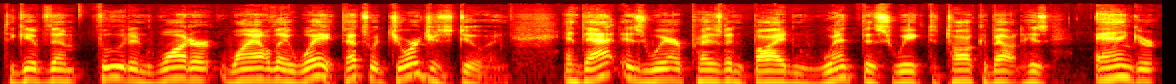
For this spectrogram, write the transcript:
to give them food and water while they wait. That's what Georgia's doing. And that is where President Biden went this week to talk about his anger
